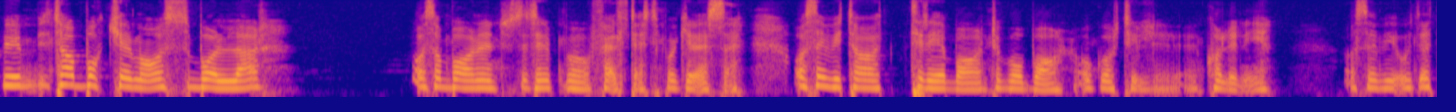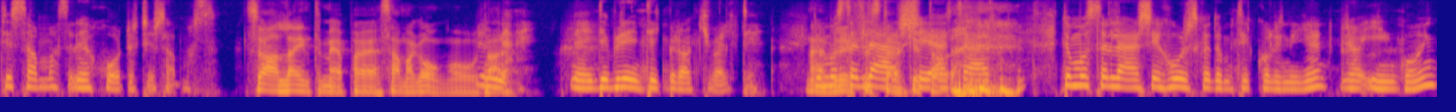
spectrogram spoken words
Vi tar böcker med oss, bollar. Och så barnen sitter på fältet, på gräset. Och sen vi tar tre barn, två barn och går till eh, kolonien. Och sen vi odlar tillsammans, eller skördar tillsammans. Så alla är inte med på samma gång och odlar? Nej. Nej, det blir inte bra kvalitet. Nej, de, måste lära sig att de måste lära sig hur ska de till kolonien. Vi har ingång.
